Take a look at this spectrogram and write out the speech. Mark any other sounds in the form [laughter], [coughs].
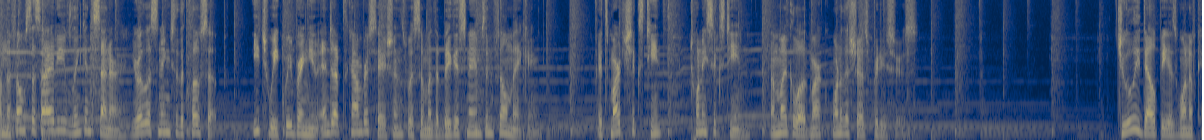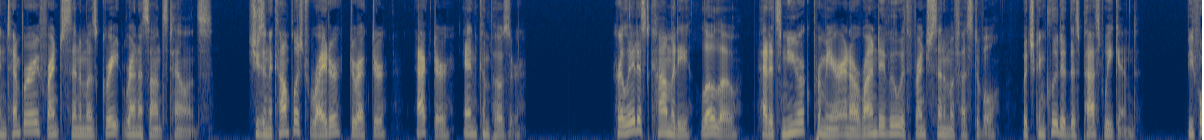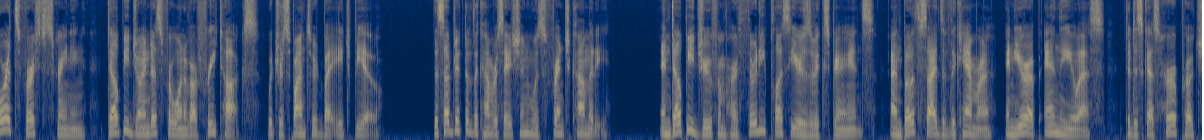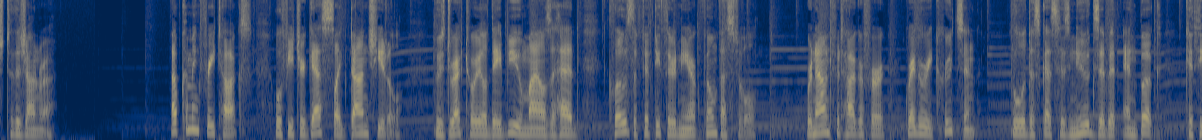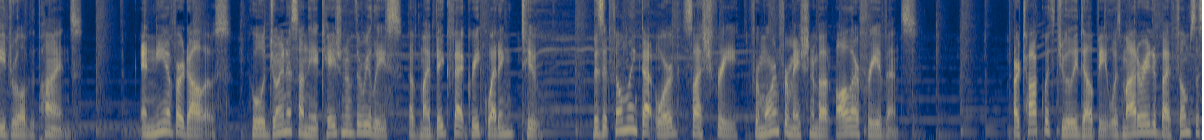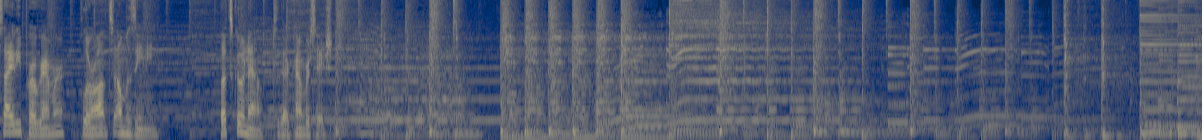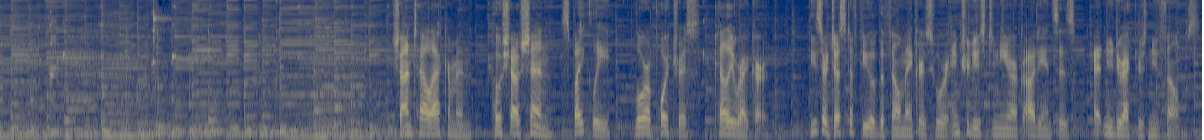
From the Film Society of Lincoln Center, you're listening to The Close Up. Each week, we bring you in depth conversations with some of the biggest names in filmmaking. It's March 16th, 2016. I'm Michael Odemark, one of the show's producers. Julie Delpy is one of contemporary French cinema's great Renaissance talents. She's an accomplished writer, director, actor, and composer. Her latest comedy, Lolo, had its New York premiere in our Rendezvous with French Cinema Festival, which concluded this past weekend. Before its first screening, Delpy joined us for one of our free talks, which were sponsored by HBO. The subject of the conversation was French comedy, and Delpy drew from her 30 plus years of experience on both sides of the camera, in Europe and the US, to discuss her approach to the genre. Upcoming free talks will feature guests like Don Cheadle, whose directorial debut, Miles Ahead, closed the 53rd New York Film Festival, renowned photographer Gregory Crewdson, who will discuss his new exhibit and book, Cathedral of the Pines, and Nia Vardalos, who will join us on the occasion of the release of My Big Fat Greek Wedding 2. Visit filmlinc.org/free for more information about all our free events. Our talk with Julie Delpy was moderated by Film Society programmer Florence Almozini. Let's go now to their conversation. Chantal Akerman, Ho Xiao Shen, Spike Lee, Laura Poitras, Kelly Reichardt. These are just a few of the filmmakers who were introduced to New York audiences at New Directors New Films.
